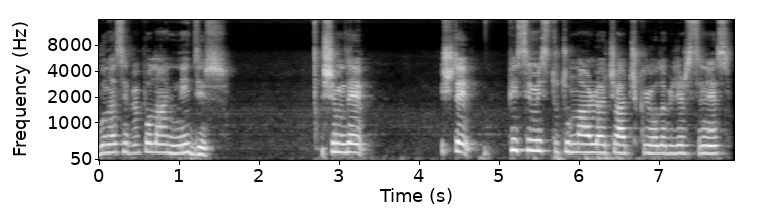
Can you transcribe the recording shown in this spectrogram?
buna sebep olan nedir? Şimdi işte pesimist tutumlarla açığa çıkıyor olabilirsiniz.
